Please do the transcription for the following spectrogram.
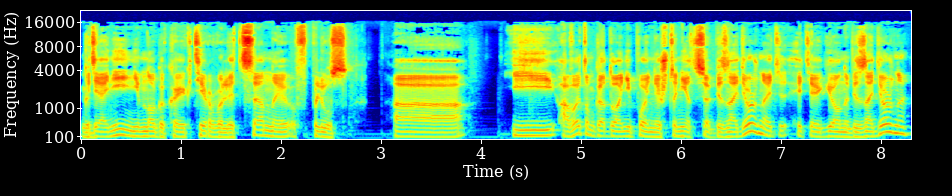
где они немного корректировали цены в плюс. А, и, а в этом году они поняли, что нет, все безнадежно, эти, эти регионы безнадежны.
